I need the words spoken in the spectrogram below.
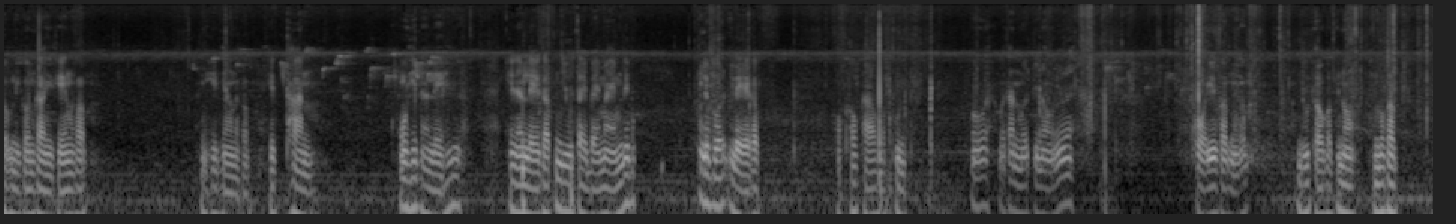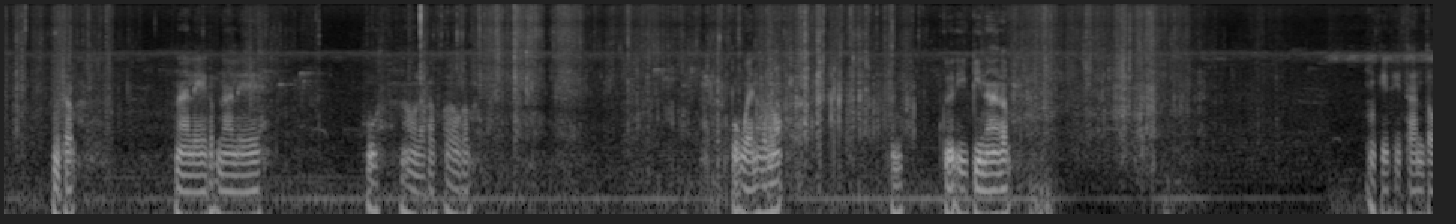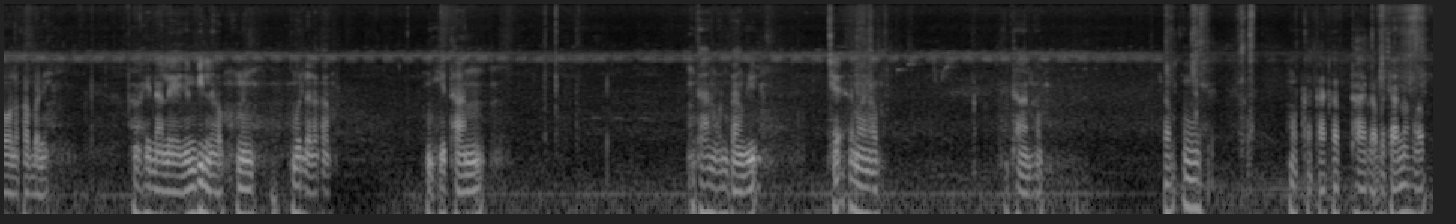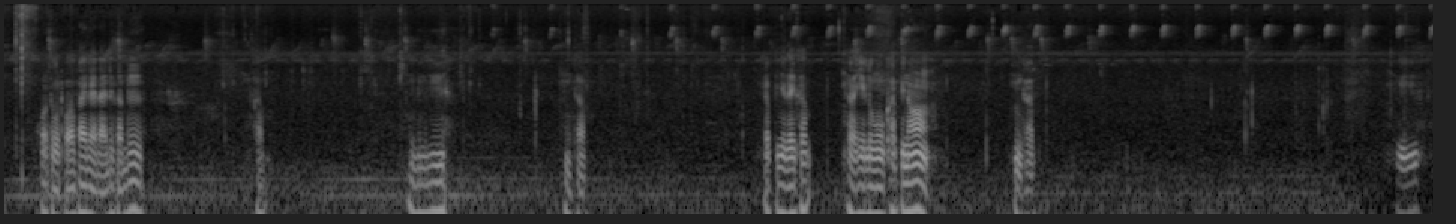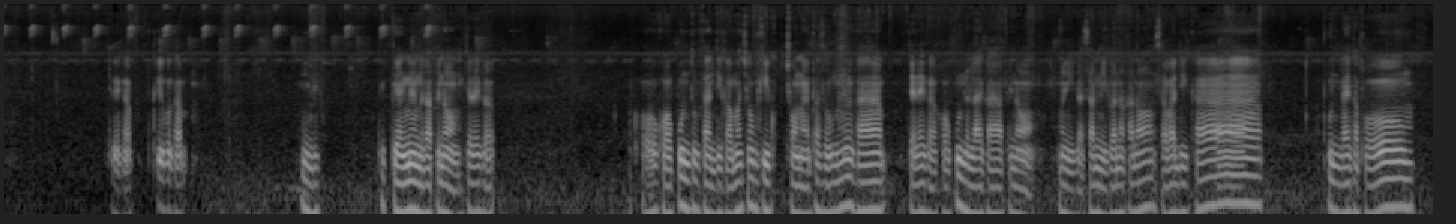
ดอกนี้ค่อนข้างแข็งนะครับนี่เห็ดยังนะครับเห็ดทานโอ้เห็ดนั่นแหละเห็ดนั่นแหละครับมันอยู่ใต้ใบไม้มันเรียกว่าเรียกว่าแหล่ครับออกขาวๆครับคุณโอ้ยมาทันเมือพี่น้องเอ้ยพออยู่ครับนี่ครับดูดเอาครับพี่น้องเห็นไหมครับนี่ครับนาแหลครับนาแหลโอ้เน่าแล้วครับเอาครับ ปลูกไว้นะครับเนาะมันเกิดอีกปีหน้าครับ โอเคเพจทานต่อแล้วครับวันนี้เห็ดนาเลยนวิ่นเลยครับหนึ่งมืดแล้วละครับเห็ดทานทานคนข้างที่แฉะสมาครับทานครับ ครับอุ้ยหมดกัดกัดครับทายกับประชันเนาะครับ อโทษขออภัยหลายๆด้วยครับเด้อครับหรือนี่ครับครับเป็นยังไงครับขายเฮโลครับพี่น้องนี่ครับหรือจะได้ครับคือป่ะครับนี่นี่ที่แกงนึ่งนะครับพี่น้องจะได้ก็ ขอขอพุ่นทุกท่านที่เข้ามาชมคลิปช่องไหนผสมด้วยครับจะได้กับขอพุ่นหลายครับพี่น้องมื่อนี้กับซ้ำนี้ก่อนนะครับเนาะสวัสดีครับพุ่นไรครับผม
